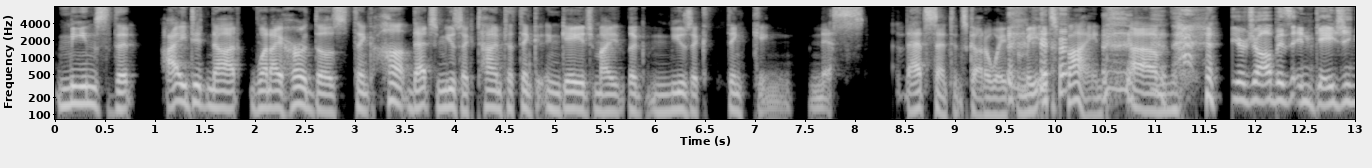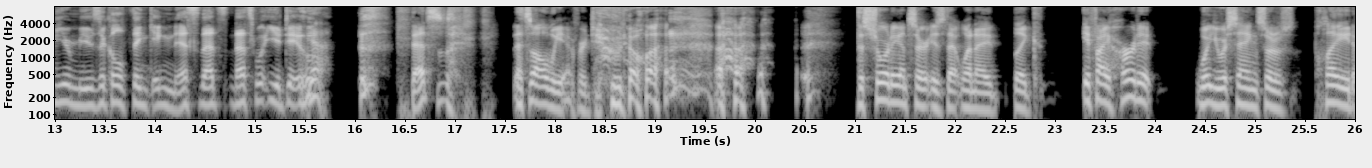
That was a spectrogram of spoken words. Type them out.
means that I did not, when I heard those, think, "Huh, that's music." Time to think, engage my like music thinkingness. That sentence got away from me. It's fine. Um, Your job is engaging your musical thinkingness. That's that's what you do. yeah, that's that's all we ever do, Noah. Uh, the short answer is that when I like, if I heard it, what you were saying sort of played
